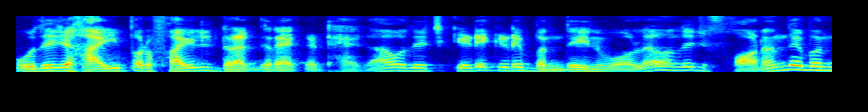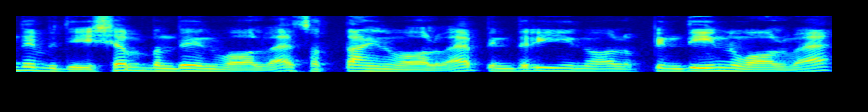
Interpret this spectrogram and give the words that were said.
ਉਹਦੇ 'ਚ ਹਾਈ ਪ੍ਰੋਫਾਈਲ ਡਰੱਗ ਰੈਕਟ ਹੈਗਾ, ਉਹਦੇ 'ਚ ਕਿਹੜੇ ਕਿਹੜੇ ਬੰਦੇ ਇਨਵੋਲਵ ਹੈ, ਉਹਦੇ 'ਚ ਫੋਰਨ ਦੇ ਬੰਦੇ ਵਿਦੇਸ਼ਾਂ ਬੰਦੇ ਇਨਵੋਲਵ ਹੈ, ਸੱਤਾ ਇਨਵੋਲਵ ਹੈ, ਪਿੰਦਰੀ ਇਨਵੋਲਵ ਪਿੰਦੀ ਇਨਵੋਲਵ ਹੈ,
